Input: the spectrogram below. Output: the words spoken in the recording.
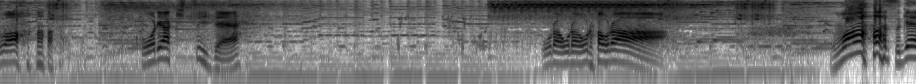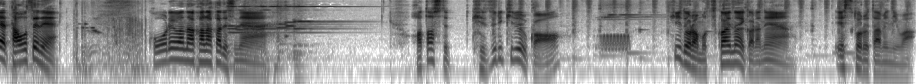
うわ こりゃきついぜ。おらおらおらおらわーすげえ倒せねえ。これはなかなかですね。果たして削りきれるか？ヒードラも使えないからね。S 取るためには。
